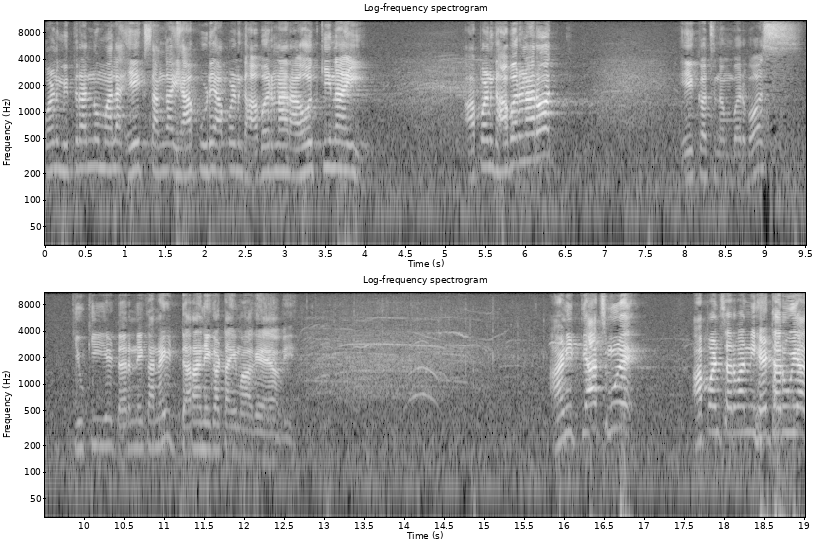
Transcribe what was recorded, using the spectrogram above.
पण मित्रांनो मला एक सांगा ह्यापुढे आपण घाबरणार आहोत की नाही? आपण घाबरणार आहोत? एकच नंबर बॉस. क्योंकि ये डरने का नहीं डराने का टाइम आ गया है अभी. आणि त्याचमुळे आपण सर्वांनी हे ठरवूयात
